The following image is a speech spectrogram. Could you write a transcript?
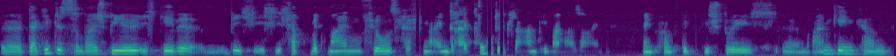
äh, äh, da gibt es zum Beispiel, ich gebe, ich, ich, ich habe mit meinen Führungskräften einen Drei-Punkte-Plan, wie man also ein, ein Konfliktgespräch ähm, angehen kann,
